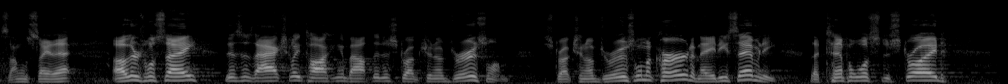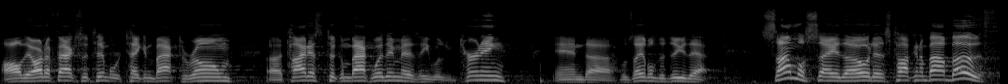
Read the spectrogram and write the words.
Some will say that. Others will say this is actually talking about the destruction of Jerusalem. Destruction of Jerusalem occurred in AD 70. The temple was destroyed all the artifacts of the temple were taken back to Rome. Uh, Titus took them back with him as he was returning and uh, was able to do that. Some will say, though, that it's talking about both.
